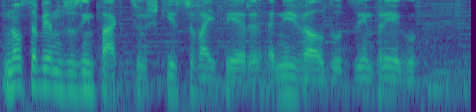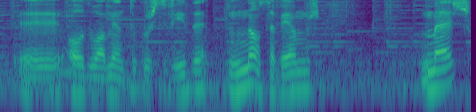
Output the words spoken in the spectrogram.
Não sabemos os impactos que isso vai ter a nível do desemprego ou do aumento do custo de vida, não sabemos, mas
